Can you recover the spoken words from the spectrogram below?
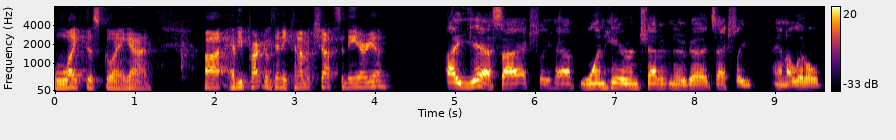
like this going on. Uh, have you partnered with any comic shops in the area? Uh, yes, I actually have one here in Chattanooga. It's actually in a little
